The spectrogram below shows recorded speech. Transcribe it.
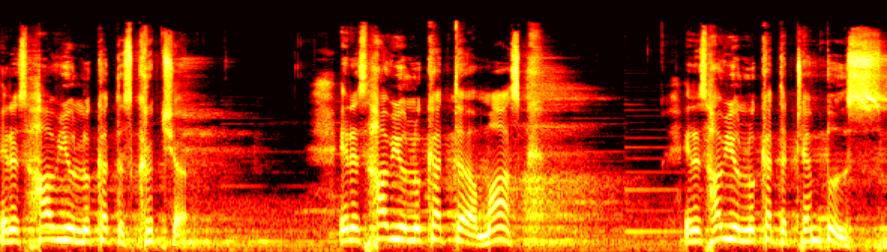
It is how you look at the scripture. It is how you look at the mosque. It is how you look at the temples.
